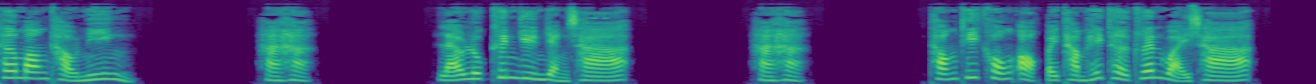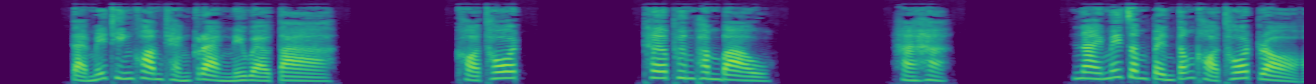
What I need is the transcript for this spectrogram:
เธอมองเขานิ่ง ฮ่าฮ่าแล้วลุกขึ้นยืนอย่างช้าฮ่าฮ่าท้องที่โค้งออกไปทำให้เธอเคลื่อนไหวช้า แต่ไม่ทิ้งความแข็งแกร่งในแววตา ขอโทษ เธอพึมพำเบาฮ่าฮ่านายไม่จำเป็นต้องขอโทษหรอก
